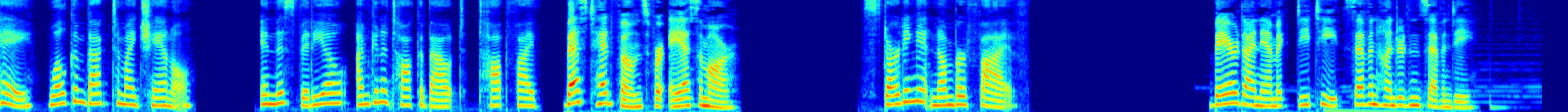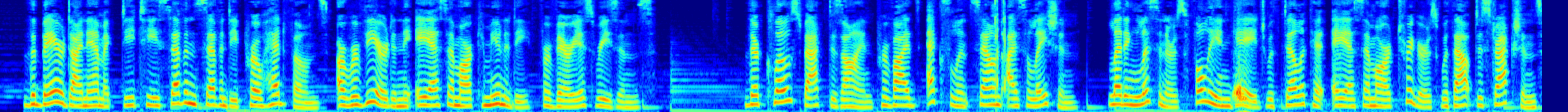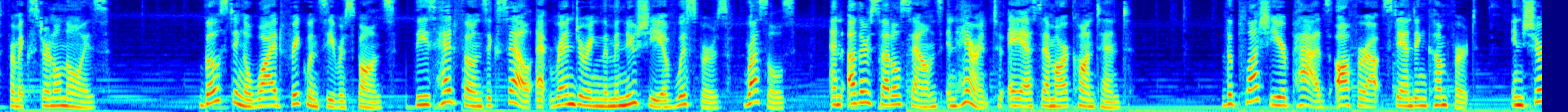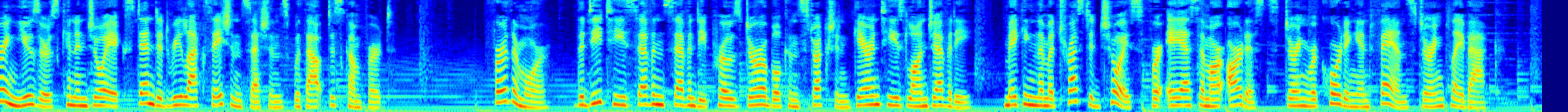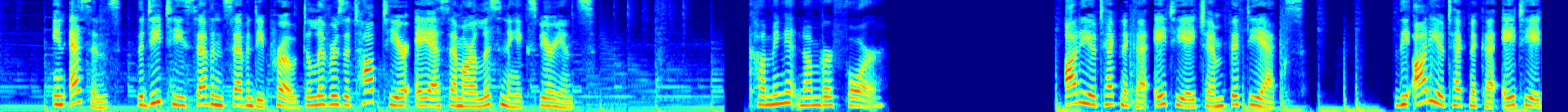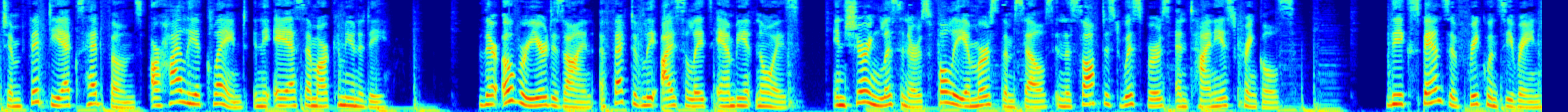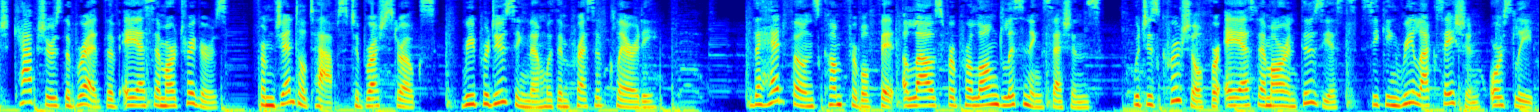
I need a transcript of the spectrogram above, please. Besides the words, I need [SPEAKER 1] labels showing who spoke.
[SPEAKER 1] Hey, welcome back to my channel. In this video, I'm gonna talk about top 5
[SPEAKER 2] Best headphones for ASMR.
[SPEAKER 1] starting at number 5.
[SPEAKER 2] Beyerdynamic DT770. The Beyerdynamic DT770 Pro headphones are revered in the ASMR community for various reasons. Their closed-back design provides excellent sound isolation, letting listeners fully engage with delicate ASMR triggers without distractions from external noise. Boasting a wide frequency response, these headphones excel at rendering the minutiae of whispers, rustles, and other subtle sounds inherent to ASMR content. The plush ear pads offer outstanding comfort, ensuring users can enjoy extended relaxation sessions without discomfort. Furthermore, the DT770 Pro's durable construction guarantees longevity, making them a trusted choice for ASMR artists during recording and fans during playback. In essence, the DT770 Pro delivers a top-tier ASMR listening experience.
[SPEAKER 1] Coming at number 4.
[SPEAKER 2] Audio-Technica ATH-M50X The Audio-Technica ATH-M50X headphones are highly acclaimed in the ASMR community. Their over-ear design effectively isolates ambient noise, ensuring listeners fully immerse themselves in the softest whispers and tiniest crinkles. The expansive frequency range captures the breadth of ASMR triggers, from gentle taps to brush strokes, reproducing them with impressive clarity. The headphone's comfortable fit allows for prolonged listening sessions, which is crucial for ASMR enthusiasts seeking relaxation or sleep.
